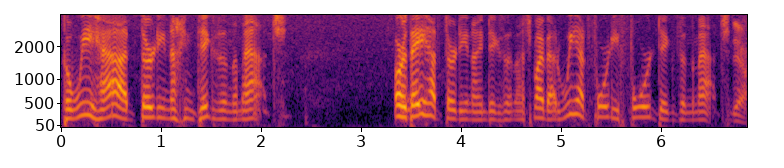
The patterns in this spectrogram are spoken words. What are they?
but we had 39 digs in the match, or they had 39 digs in the match. My bad. We had 44 digs in the match. Yeah.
